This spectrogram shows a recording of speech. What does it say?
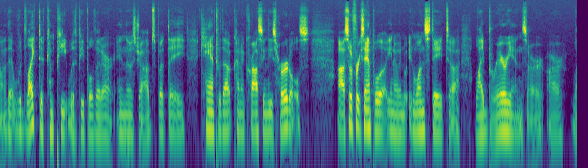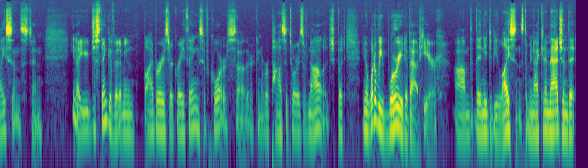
uh, that would like to compete with people that are in those jobs, but they can't without kind of crossing these hurdles. Uh, so, for example, you know, in, in one state, uh, librarians are are licensed, and you know, you just think of it. I mean, libraries are great things, of course. Uh, they're kind of repositories of knowledge, but you know, what are we worried about here? Um, that they need to be licensed. I mean, I can imagine that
